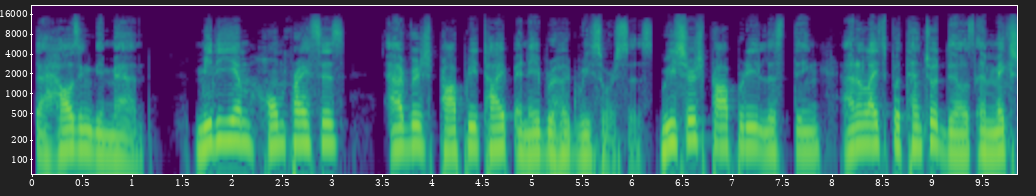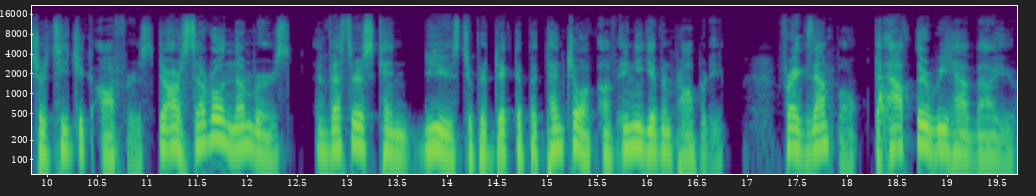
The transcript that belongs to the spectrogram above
the housing demand, medium home prices, average property type, and neighborhood resources. Research property listing, analyze potential deals, and make strategic offers. There are several numbers investors can use to predict the potential of, of any given property. For example, the after rehab value,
